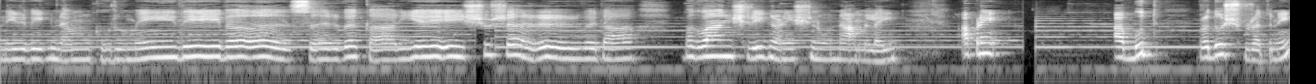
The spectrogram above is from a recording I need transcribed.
નિર્વિઘ્નમ કુરુ મે દેવ. સર્વકાર્યેષુ સર્વદા. ભગવાન શ્રી ગણેશનું નામ લઈ આપણે આ બુદ્ધ પ્રદોષ વ્રતની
